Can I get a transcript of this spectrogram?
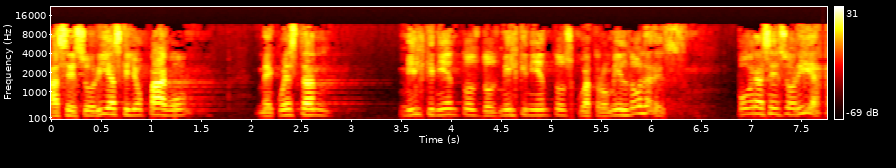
asesorías que yo pago me cuestan 1.500, 2.500, 4.000 dólares por asesoría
